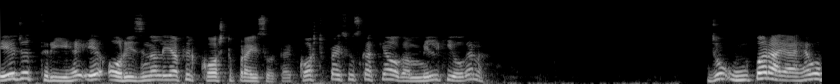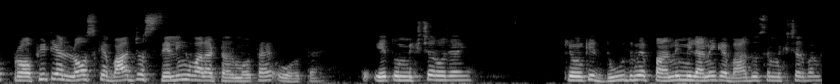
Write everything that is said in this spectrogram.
ये जो थ्री है, ये ओरिजिनल या फिर कॉस्ट प्राइस होता है। कॉस्ट प्राइस उसका क्या होगा? मिल की होगा ना। जो ऊपर आया है, वो प्रॉफिट या लॉस के बाद जो सेलिंग वाला टर्म होता है, वो होता है। तो ये तो मिक्सचर हो जाएगा। क्योंकि दूध में पानी मिलाने के बाद उसे मिक्सचर बना।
